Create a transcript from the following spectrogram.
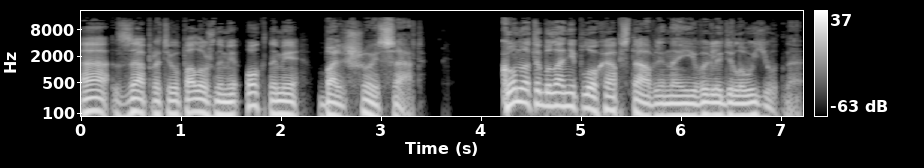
а за противоположными окнами большой сад. Комната была неплохо обставлена и выглядела уютно.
